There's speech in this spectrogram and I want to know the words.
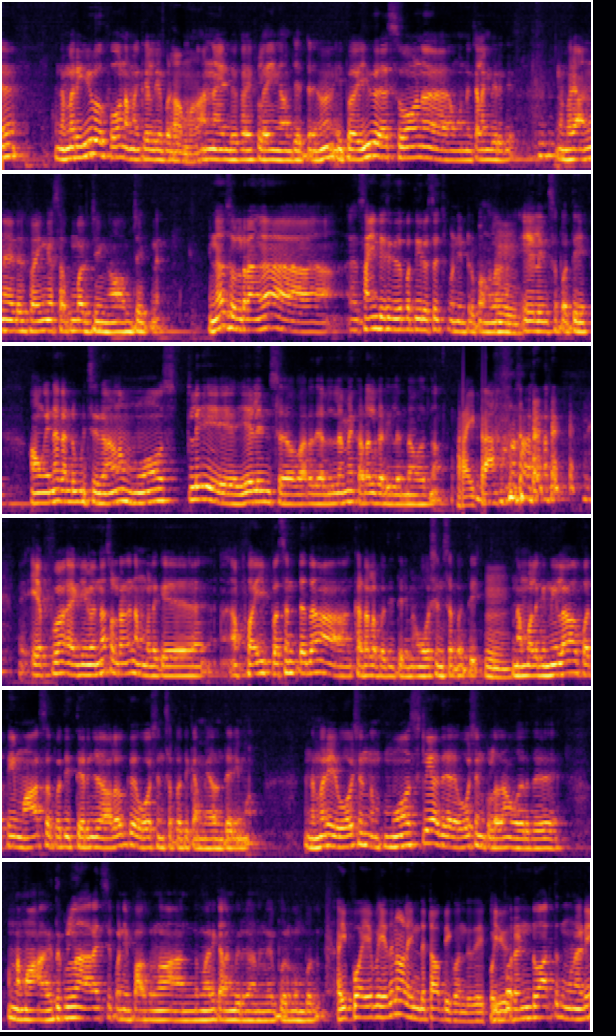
இந்த மாதிரி யூஎஃப்ஓ நம்ம கேள்விப்பட்டோம் அன்ஐடென்டிஃபை ஃப்ளைங் ஆப்ஜெக்ட் இப்போ யூஎஸ்ஓன்னு ஒன்று கிளம்பியிருக்கு. இந்த மாதிரி அன்ஐடென்டிஃபைங் சப்மர்ஜிங் ஆப்ஜெக்ட்னு என்ன சொல்கிறாங்க சயின்டிஸ்ட் இதை பற்றி ரிசர்ச் பண்ணிட்டு இருப்பாங்களா? ஏலியன்ஸை பற்றி அவங்க என்ன கண்டுபிடிச்சிருக்காங்கன்னா மோஸ்ட்லி ஏலியன்ஸ் வர்றது எல்லாமே கடல் கடியிலேருந்து தான் வருதான். ரைட்ரா எப்போ இவன் என்ன சொல்றாங்க நம்மளுக்கு ஃபைவ் பர்சன்ட் தான் கடலை பத்தி தெரியுமா ஓஷன்ஸை பத்தி. நம்மளுக்கு நிலாவை பத்தி மார்ஸை பத்தி தெரிஞ்ச அளவுக்கு ஓஷன்ஸை பத்தி கம்மியாக தான் தெரியுமா? இந்த மாதிரி ஓஷன் மோஸ்ட்லி அது ஓஷனுக்குள்ள தான் வருது. நம்ம இதுக்குள்ள ஆராய்ச்சி பண்ணி பார்க்கணும் அந்த மாதிரி கிளம்பியிருக்கானுங்க இப்போ இருக்கும்போது. இப்போ எப்போ எதனால இந்த டாபிக் வந்தது? இப்போ இப்போ ரெண்டு வாரத்துக்கு முன்னாடி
